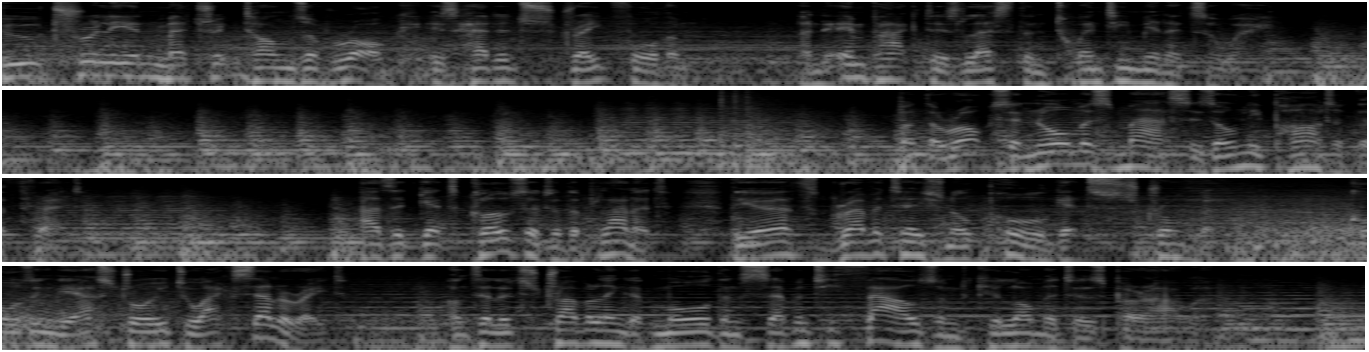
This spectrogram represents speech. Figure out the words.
Two trillion metric tons of rock is headed straight for them, and impact is less than 20 minutes away. But the rock's enormous mass is only part of the threat. As it gets closer to the planet, the Earth's gravitational pull gets stronger, causing the asteroid to accelerate until it's traveling at more than 70,000 kilometers per hour.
